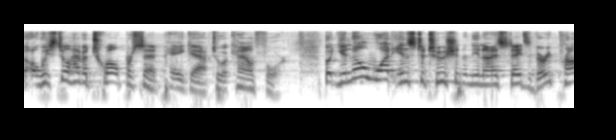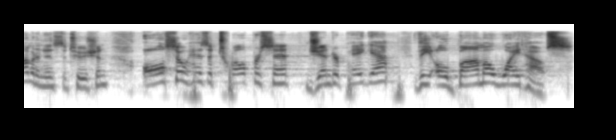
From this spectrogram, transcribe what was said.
Uh, we still have a 12% pay gap to account for. But you know what institution in the United States, a very prominent institution, also has a 12% gender pay gap? The Obama White House.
